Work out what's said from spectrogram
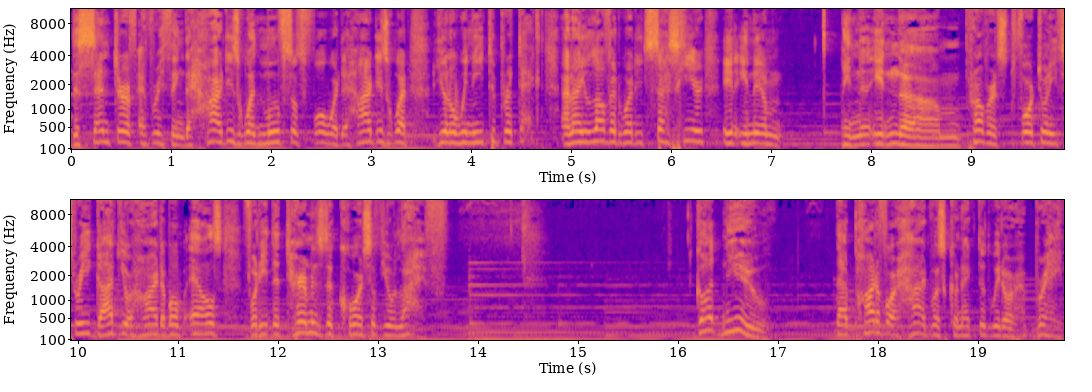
the center of everything. The heart is what moves us forward. The heart is what, you know, we need to protect. And I love it what it says here in, in um, in, in um, Proverbs 4:23, guard your heart above else, for it determines the course of your life. God knew that part of our heart was connected with our brain.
